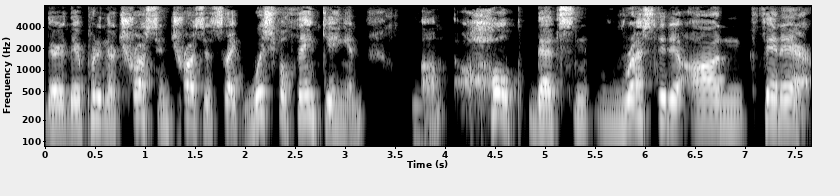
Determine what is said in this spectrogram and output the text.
They're they're putting their trust in trust. It's like wishful thinking and um, hope that's rested on thin air.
